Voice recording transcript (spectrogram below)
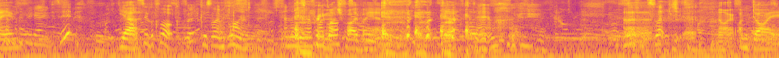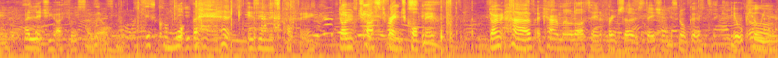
dying. Is it? Yeah, I See the clock because I'm blind. And then it's have pretty much 5 a.m. Damn. Okay. Uh, slept yet? No, I'm dying. I literally, I feel so ill. This coffee. What the heck is in this coffee? Don't trust French French. coffee. Don't have a caramel latte in a French service station. It's not good. It will kill you.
